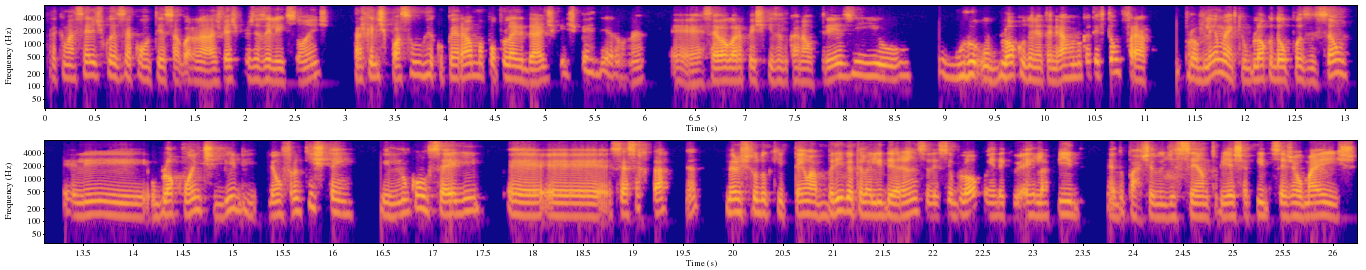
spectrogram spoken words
para que uma série de coisas aconteçam agora nas vésperas das eleições, para que eles possam recuperar uma popularidade que eles perderam, né? É, saiu agora a pesquisa do Canal 13 e o, o, o bloco do Netanyahu nunca teve tão fraco. O problema é que o bloco da oposição, ele, o bloco anti-Bibi, é um Frankenstein. Ele não consegue é, é, se acertar. Né? Primeiro de tudo que tem uma briga pela liderança desse bloco, ainda que o R. Lapid, né, do partido de centro, e Yeshatid seja o mais,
